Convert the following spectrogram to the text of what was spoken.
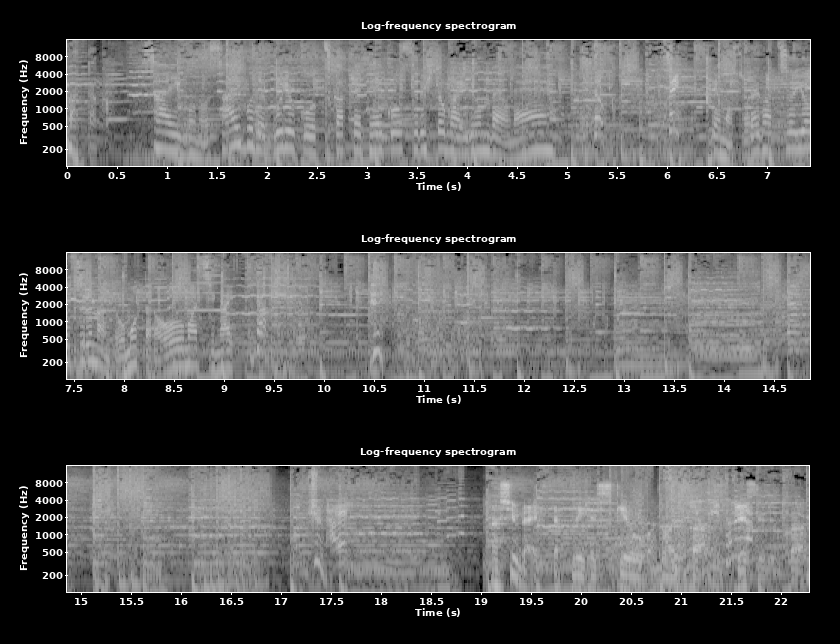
まったく最後の最後で武力を使って抵抗する人がいるんだよね。でもそれが通用するなんて思ったら大間違い。だ。っ I assume that it's definitely his skill and not his. This is gross.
